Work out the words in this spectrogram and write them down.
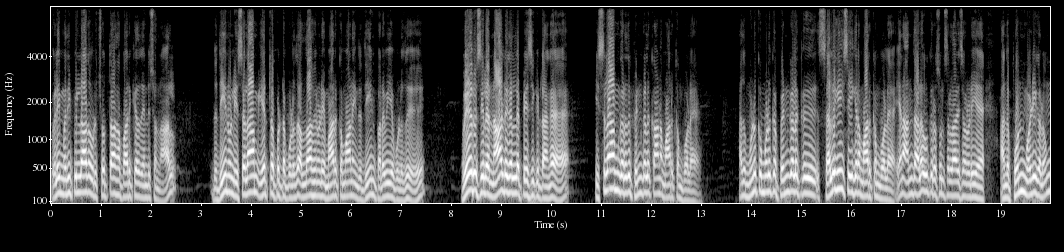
விலை மதிப்பில்லாத ஒரு சொத்தாக பார்க்கிறது என்று சொன்னால் இந்த தீனுல் இஸ்லாம் ஏற்றப்பட்ட பொழுது அல்லாஹினுடைய மார்க்கமான இந்த தீன் பரவிய பொழுது வேறு சில நாடுகளில் பேசிக்கிட்டாங்க இஸ்லாம்ங்கிறது பெண்களுக்கான மார்க்கம் போல அது முழுக்க முழுக்க பெண்களுக்கு சலுகை செய்கிற மார்க்கம் போல. ஏன்னா அந்த அளவுக்கு ரசூல் சல்லாஹிஸ்வனுடைய அந்த பொன்மொழிகளும்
